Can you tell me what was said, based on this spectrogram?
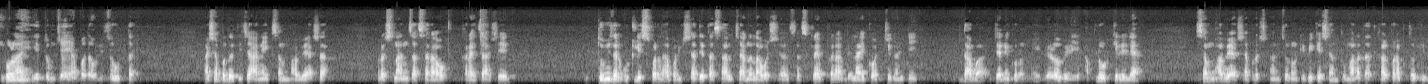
सोळा हे तुमच्या या पदावलीचं उत्तर अशा पद्धतीच्या अनेक संभाव्य अशा प्रश्नांचा सराव करायचा असेल. तुम्ही जर कुठली स्पर्धा परीक्षा देत असाल चॅनल अवश्य सबस्क्राईब करा बेल आयकॉनची घंटी दाबा जेणेकरून मी वेळोवेळी अपलोड केलेल्या संभाव्य अशा प्रश्नांचं नोटिफिकेशन तुम्हाला तात्काळ प्राप्त होईल.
